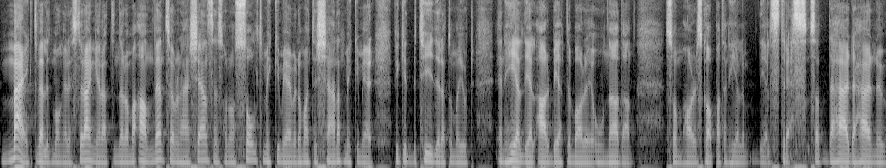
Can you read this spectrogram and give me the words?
märkt, väldigt många restauranger, att när de har använt sig av den här tjänsten så har de sålt mycket mer, men de har inte tjänat mycket mer. Vilket betyder att de har gjort en hel del arbete bara i onödan, som har skapat en hel del stress. Så att det här, det här nu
